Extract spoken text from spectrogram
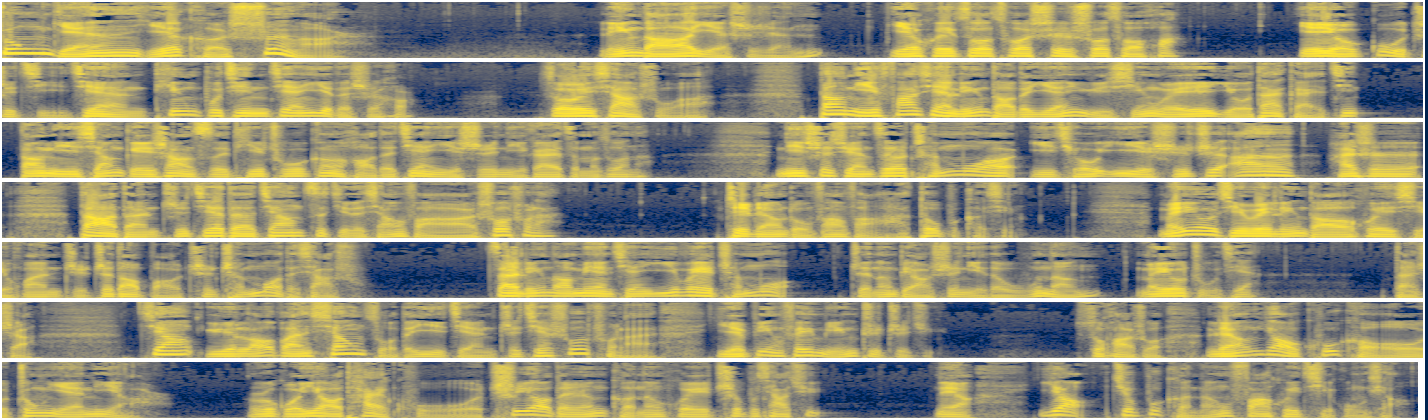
忠言也可顺耳。领导也是人，也会做错事、说错话，也有固执己见、听不进建议的时候。作为下属啊，当你发现领导的言语行为有待改进，当你想给上司提出更好的建议时，你该怎么做呢？你是选择沉默以求一时之安，还是大胆直接的将自己的想法说出来？这两种方法都不可行。没有几位领导会喜欢只知道保持沉默的下属。在领导面前一味沉默，只能表示你的无能，没有主见。但是啊。将与老板相左的意见直接说出来，也并非明智之举。俗话说：“良药苦口，忠言逆耳。”如果药太苦，吃药的人可能会吃不下去，那样药就不可能发挥其功效。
